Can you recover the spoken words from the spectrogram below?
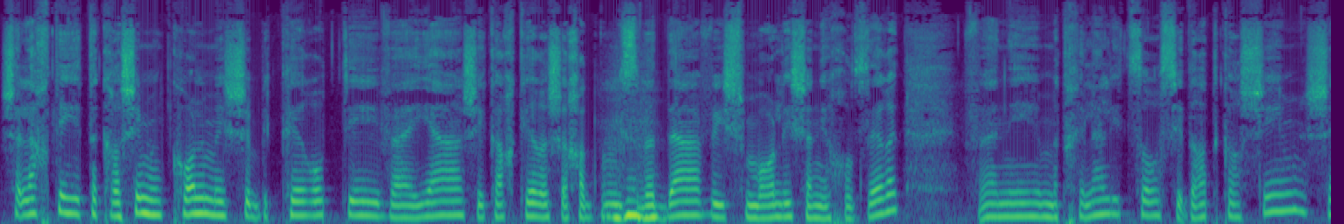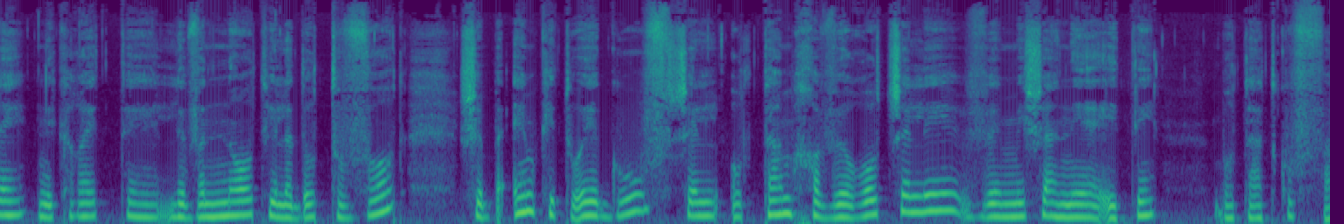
שלחתי את הקרשים עם כל מי שביקר אותי והיה, שיקח קרש אחד במזוודה וישמור לי שאני חוזרת. ואני מתחילה ליצור סדרת קרשים שנקראת uh, לבנות ילדות טובות, שבהם קיטועי גוף של אותן חברות שלי ומי שאני הייתי באותה תקופה.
